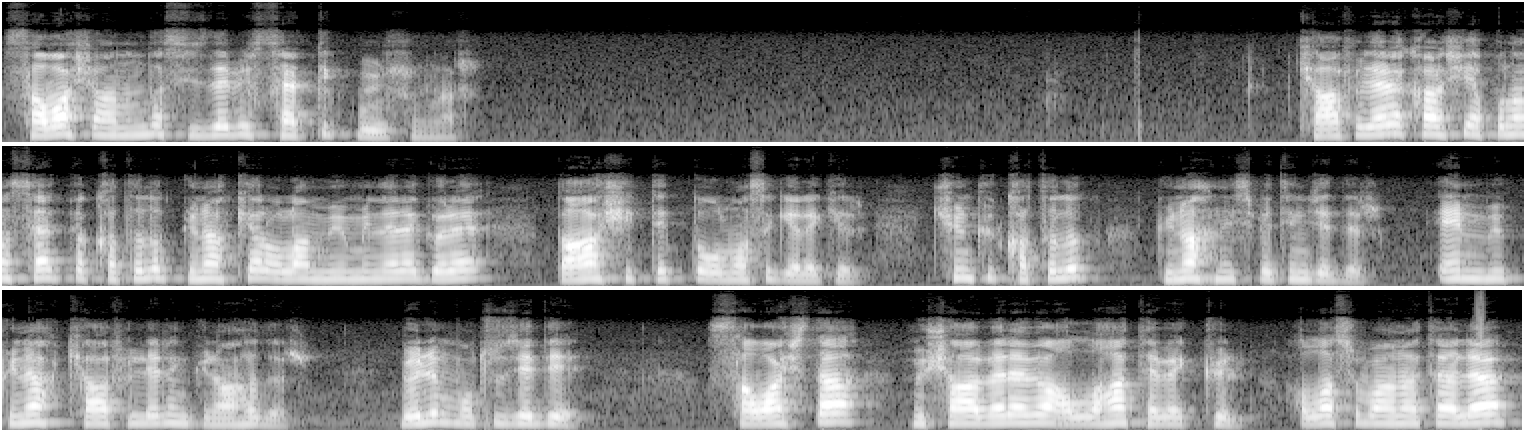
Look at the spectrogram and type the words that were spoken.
savaş anında sizde bir sertlik buyursunlar. Kafirlere karşı yapılan sert ve katılık günahkar olan müminlere göre daha şiddetli olması gerekir. Çünkü katılık günah nispetincedir. En büyük günah kafirlerin günahıdır. Bölüm 37 Savaşta müşavere ve Allah'a tevekkül. Allah subhanahu teala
